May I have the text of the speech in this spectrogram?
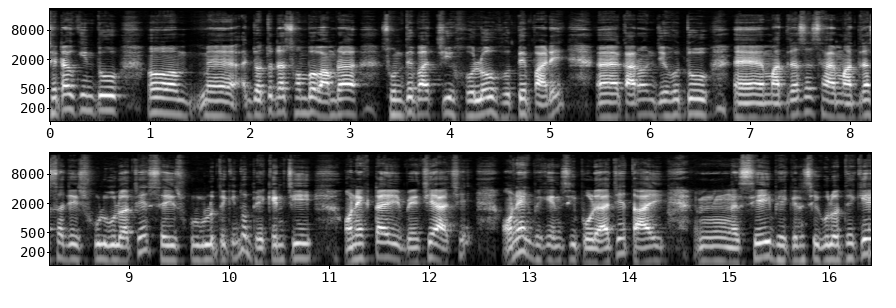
সেটাও কিন্তু যতটা সম্ভব আমরা শুনতে পাচ্ছি হলেও হতে পারে। কারণ যেহেতু মাদ্রাসা মাদ্রাসা যে স্কুলগুলো আছে, সেই স্কুলগুলোতে কিন্তু ভ্যাকেন্সি অনেকটাই বেঁচে আছে, অনেক ভ্যাকেন্সি পড়ে আছে। তাই সেই ভ্যাকেন্সিগুলো থেকে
